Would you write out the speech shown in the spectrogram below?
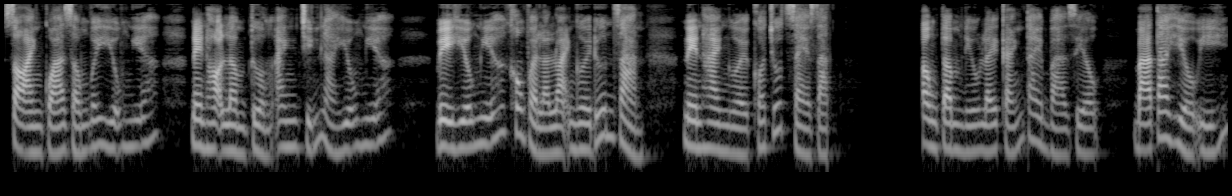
Do anh quá giống với Hữu Nghĩa nên họ lầm tưởng anh chính là Hữu Nghĩa. Vì Hiếu Nghĩa không phải là loại người đơn giản nên hai người có chút dè dặt. Ông Tâm níu lấy cánh tay bà Diệu, bà ta hiểu ý,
